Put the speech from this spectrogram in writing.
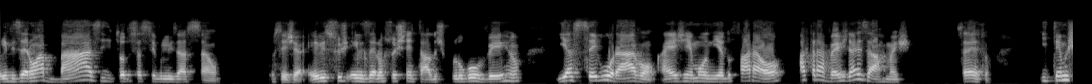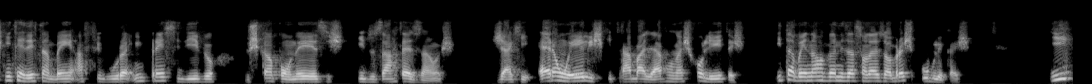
eles eram a base de toda essa civilização. Ou seja, eles, eles eram sustentados pelo governo e asseguravam a hegemonia do faraó através das armas, certo? E temos que entender também a figura imprescindível dos camponeses e dos artesãos, já que eram eles que trabalhavam nas colheitas e também na organização das obras públicas. E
